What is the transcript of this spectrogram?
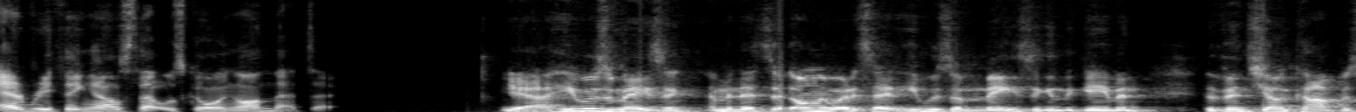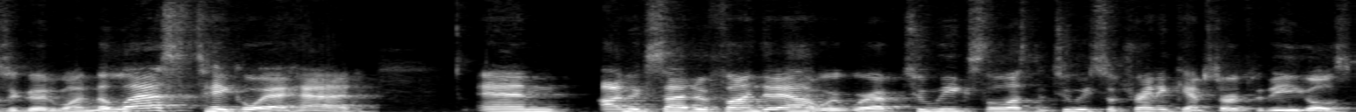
everything else that was going on that day. Yeah, he was amazing. I mean, that's the only way to say it. He was amazing in the game, and the Vince Young comp is a good one. The last takeaway I had, and I'm excited to find it out. We're, we're up two weeks, less than two weeks till training camp starts with the Eagles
